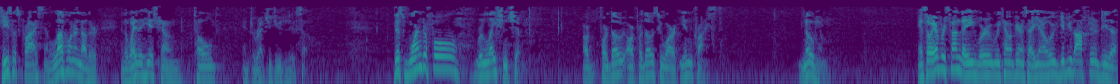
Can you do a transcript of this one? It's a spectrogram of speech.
Jesus Christ, and love one another in the way that He has shown told and directed you to do so. This wonderful relationship or for those, or for those who are in Christ know Him. And so every Sunday where we come up here and say, you know, we give you the opportunity to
